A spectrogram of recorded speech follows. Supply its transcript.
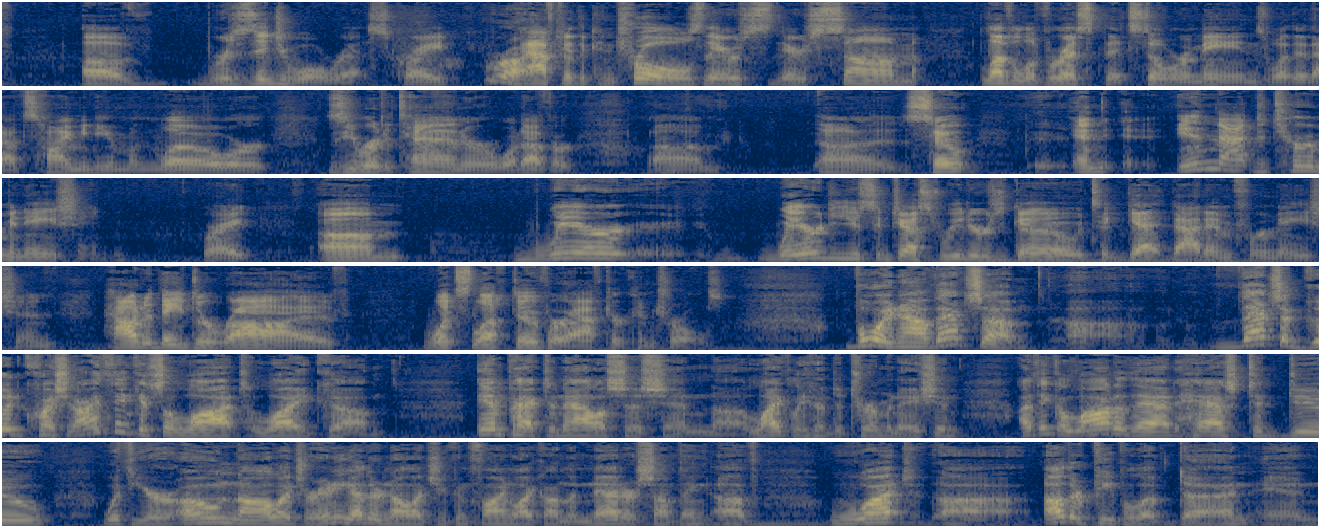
of residual risk right right after the controls there's there's some level of risk that still remains whether that's high medium and low or 0 to 10 or whatever um, uh, so, and in that determination, right? Um, where where do you suggest readers go to get that information? How do they derive what's left over after controls? Boy, now that's a uh, that's a good question. I think it's a lot like um, impact analysis and uh, likelihood determination. I think a lot of that has to do with your own knowledge or any other knowledge you can find, like on the net or something, of what uh, other people have done and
